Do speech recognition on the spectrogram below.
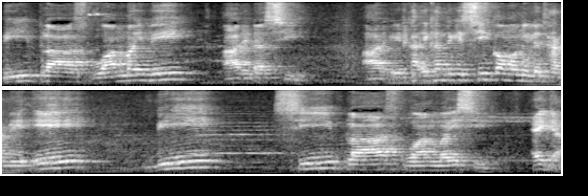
B plus one by B আর এটা সি আর এখা- এখান থেকে সি কমন নিলে থাকবে A B C plus one by C এইটা।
